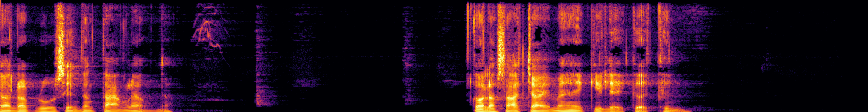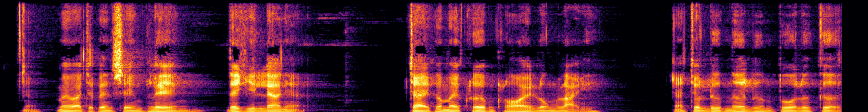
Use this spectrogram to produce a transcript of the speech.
การรับรู้เสียงต่างๆแล้วนะ ก็รักษาใจไม่ให้กิเลสเกิดขึ้นนะไม่ว่าจะเป็นเสียงเพลงได้ยินแล้วเนี่ยใจก็ไม่เคลิ้มคล้อยหลงไหลจนลืมเนื้อลืมตัวหรือเกิด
